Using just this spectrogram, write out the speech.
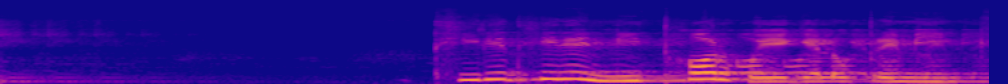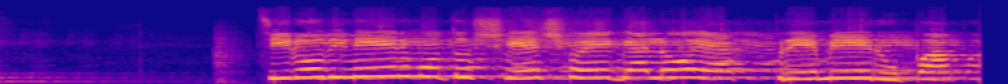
ধীরে ধীরে নিথর হয়ে গেল প্রেমিক। চিরদিনের মতো শেষ হয়ে গেল এক প্রেমের উপা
